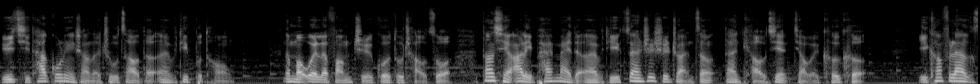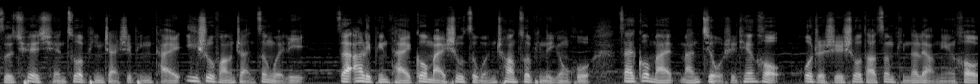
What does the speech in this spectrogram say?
与其他公链上的铸造的 NFT 不同。那么，为了防止过度炒作，当前阿里拍卖的 NFT 虽然支持转赠，但条件较为苛刻。以 Conflex 确权作品展示平台艺术坊转赠为例，在阿里平台购买数字文创作品的用户，在购买满九十天后。或者是受到赠品的两年后，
